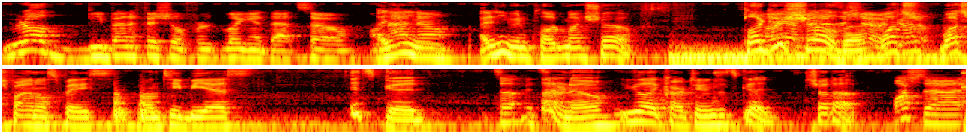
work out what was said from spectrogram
You would all be beneficial for looking at that. So on I that didn't, note, I didn't even plug my show. Plug Oh, your yeah, show, that is a bro. show. Watch to- watch Final Space on TBS. It's good. it's a, it's I a- don't know. You like cartoons? It's good. Shut up. Watch that.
